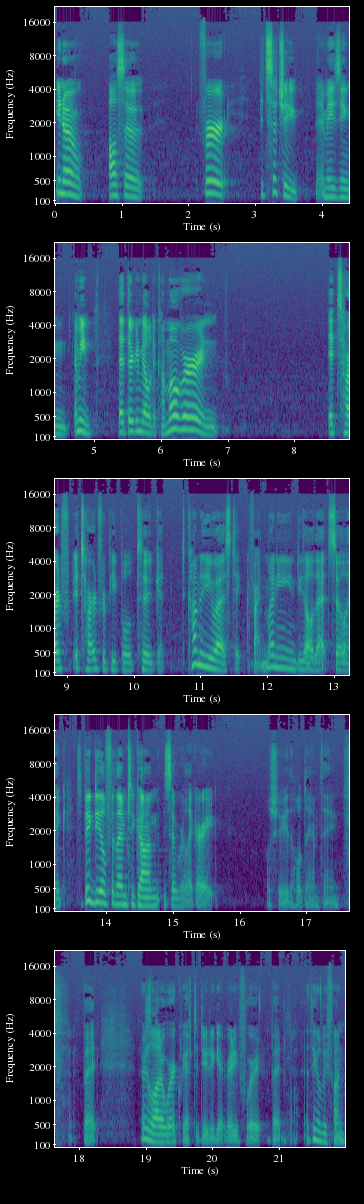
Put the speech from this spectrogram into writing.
you know, also for it's such a amazing. I mean, that they're going to be able to come over, and it's hard. It's hard for people to get to come to the U.S. to find money and do all that. So like, it's a big deal for them to come. So we're like, all right, we'll show you the whole damn thing. but there's a lot of work we have to do to get ready for it. But I think it'll be fun.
